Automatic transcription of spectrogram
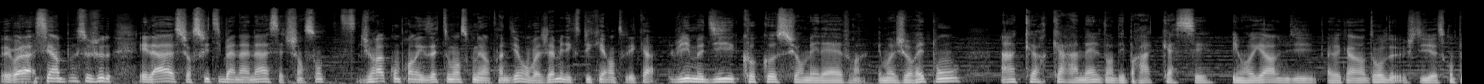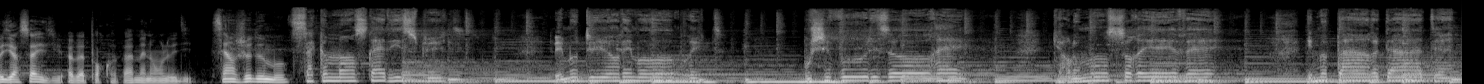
Et voilà, c'est un peu ce jeu de. Et là sur Sweetie Banana, cette chanson, c'est dur à comprendre exactement ce qu'on est en train de dire. On va jamais l'expliquer en tous les cas. Lui me dit coco sur mes lèvres, et moi je réponds un cœur caramel dans des bras cassés. Il me regarde, il me dit, avec un drôle de. Je dis, est-ce qu'on peut dire ça? Il dit, ah bah pourquoi pas, maintenant on le dit. C'est un jeu de mots. Ça commence la dispute, les mots durs, les mots bruts. Bouchez-vous les oreilles, car le monde se réveille. Il me parle d'Athènes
